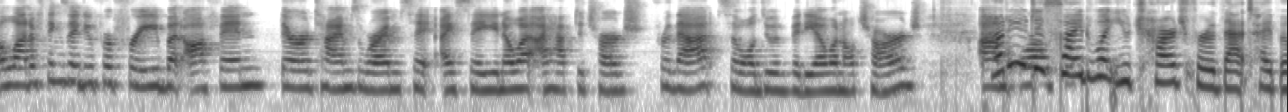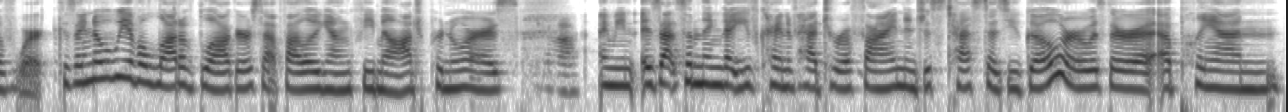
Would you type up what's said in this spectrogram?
a lot of things I do for free, but often there are times where I'm say I say, you know what, I have to charge for that, so I'll do a video and I'll charge. Um, How do you decide what you charge for that type of work? Because I know we have a lot of bloggers that follow young female entrepreneurs. Yeah. I mean, is that something that you've kind of had to refine and just test as you go, or was there a, a plan,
